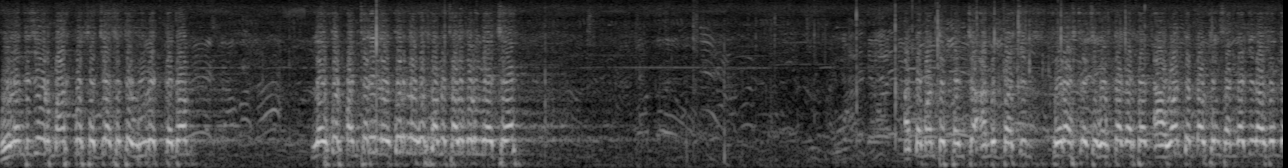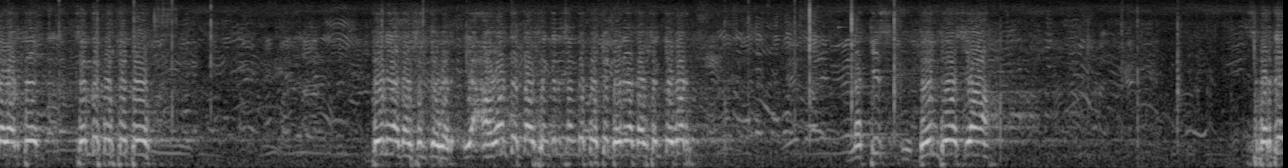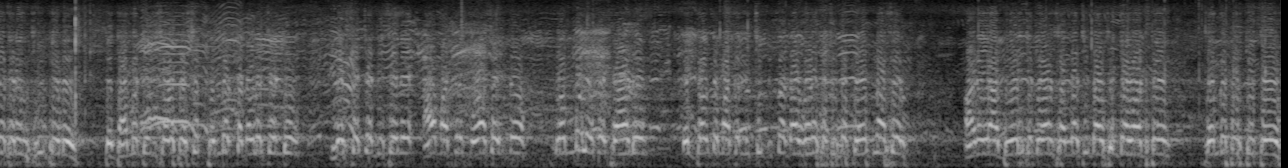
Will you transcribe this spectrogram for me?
गोलंदाजीवर मार्क सज्ज असेल तर विवेक कदम. लवकर पंचाने लवकर लवकर सामने चालू करून घ्यायचे आता म्हणतो पंच अमित पाटील फेर असल्याची घोषणा करतात. आव्हान तर धावसंख्या संघाची धावसंख्या वाढते. संघ पोहोचतो दोन या धावसंख्येवर या आव्हान तर धावसंख्येने संघ पोहोचतो दोन या धावसंख्येवर नक्कीच दोन दिवस या स्पर्धेला जरा उचलून ठेवले तर दामटीन शहरापेक्षा सुंदर कटावले चेंडू लेफ्टच्या दिशेने हा मात्र थोडासा इथं प्रबल होते खेळाडू. एक धावते मात्र निश्चित तिथं डाव घेण्याचा प्रयत्न असेल. आणि या दुहेरीच्या दौरान संघाची धावसंख्या वाढते. संघ प्रस्तुत तो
